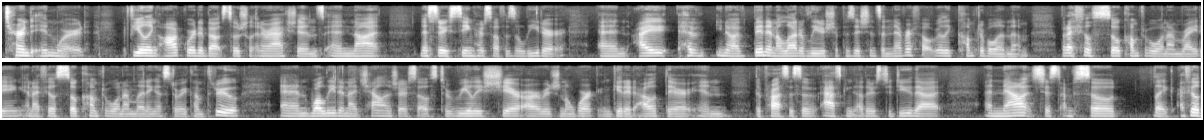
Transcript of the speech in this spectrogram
turned inward, feeling awkward about social interactions and not necessarily seeing herself as a leader. And I have, you know, I've been in a lot of leadership positions and never felt really comfortable in them. But I feel so comfortable when I'm writing and I feel so comfortable when I'm letting a story come through. And Walid and I challenged ourselves to really share our original work and get it out there in the process of asking others to do that. And now it's just, I'm so, like, I feel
